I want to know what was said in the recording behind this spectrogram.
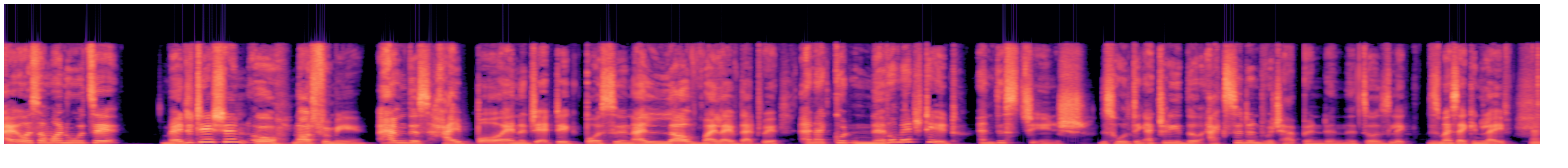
I was someone who would say, meditation? Oh, not for me. I'm this hyper energetic person. I love my life that way. And I could never meditate. And this changed. This whole thing. Actually, the accident which happened, and it was like, this is my second life. Hmm.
